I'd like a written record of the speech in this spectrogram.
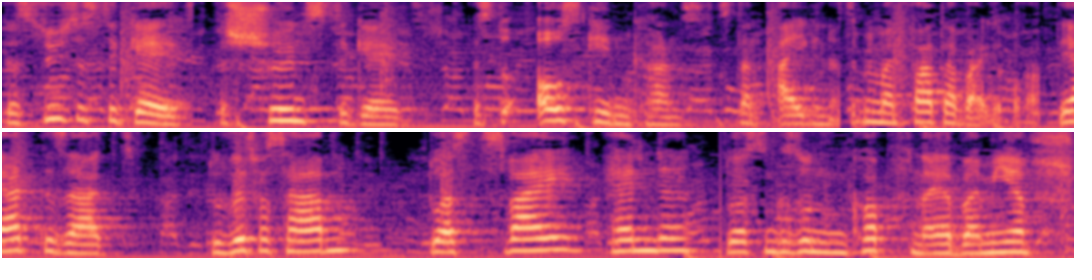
das süßeste Geld, das schönste Geld, das du ausgeben kannst, ist dein eigenes. Das hat mir mein Vater beigebracht. Der hat gesagt, du willst was haben, Du hast zwei Hände, du hast einen gesunden Kopf, naja, bei mir pff,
